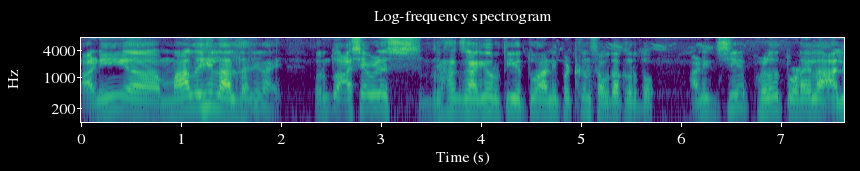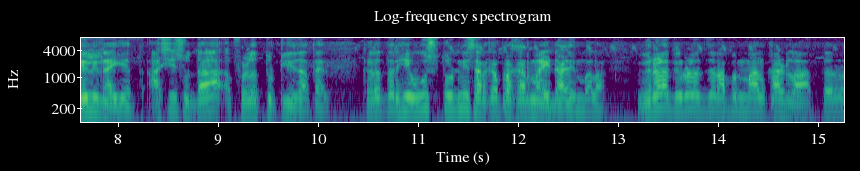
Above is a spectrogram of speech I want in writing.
आणि मालही लाल झालेला आहे. परंतु अशा वेळेस ग्राहक जागेवरती येतो आणि पटकन सौदा करतो आणि जे फळं तोडायला आलेली नाही आहेत अशी सुद्धा फळं तुटली जात आहेत. खरं तर हे ऊस तोडणीसारखा प्रकार नाही डाळिंबाला. विरळत विरळत जर आपण माल काढला तर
